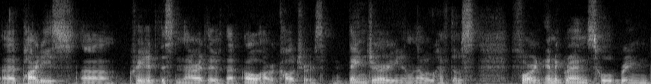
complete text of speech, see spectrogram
uh, parties uh, created this narrative that oh our culture is in danger. You know now we'll have those foreign immigrants who will bring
